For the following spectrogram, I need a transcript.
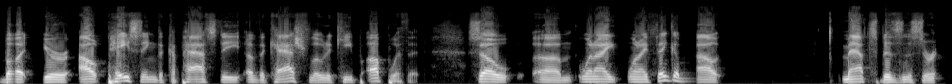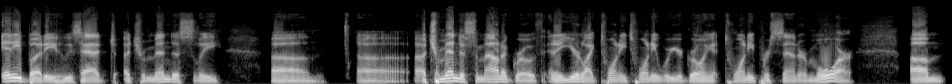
but you're outpacing the capacity of the cash flow to keep up with it. So um, when I when I think about Matt's business or anybody who's had a tremendously um, uh, a tremendous amount of growth in a year like 2020 where you're growing at 20% or more um,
